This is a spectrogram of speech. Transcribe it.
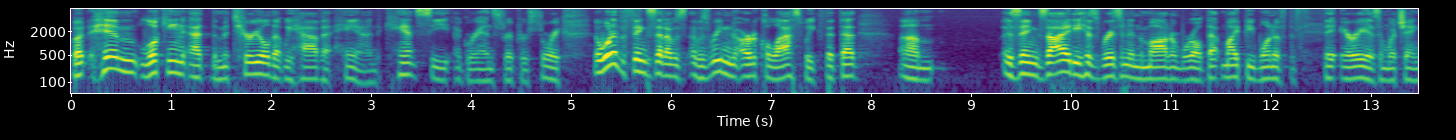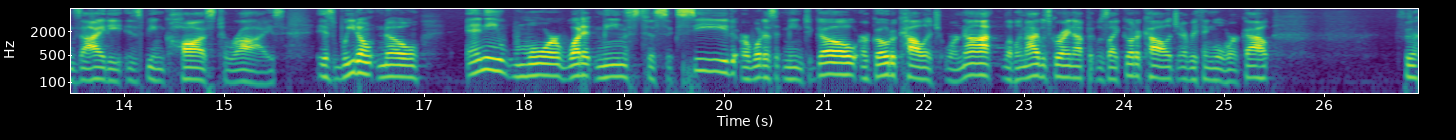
But him looking at the material that we have at hand can't see a grand strip or story. And one of the things that I was, I was reading an article last week that, that um, as anxiety has risen in the modern world, that might be one of the, the areas in which anxiety is being caused to rise, is we don't know any more what it means to succeed or what does it mean to go or go to college or not. When I was growing up, it was like, go to college, everything will work out.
